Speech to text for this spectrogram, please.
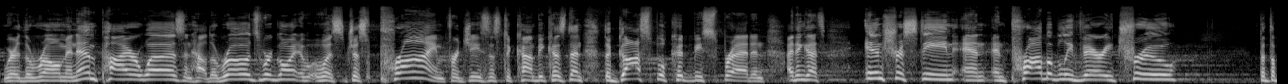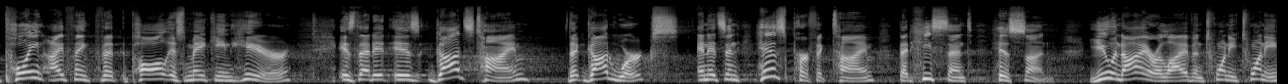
where the Roman Empire was and how the roads were going, it was just prime for Jesus to come because then the gospel could be spread. And I think that's interesting and, and probably very true. But the point I think that Paul is making here is that it is God's time that God works and it's in His perfect time that He sent His Son. You and I are alive in 2020,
